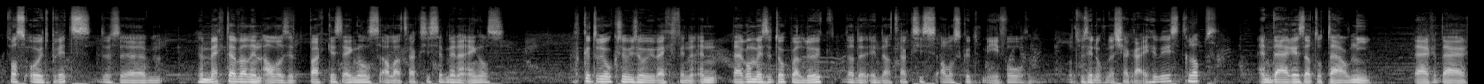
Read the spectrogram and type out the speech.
Het was ooit Brits, dus ehm, je merkt dat wel in alles. Het park is Engels, alle attracties zijn bijna Engels. Je kunt er ook sowieso je weg vinden. En daarom is het ook wel leuk dat je in de attracties alles kunt meevolgen. Want we zijn ook naar Shanghai geweest. Klopt. En daar is dat totaal niet. Daar, daar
